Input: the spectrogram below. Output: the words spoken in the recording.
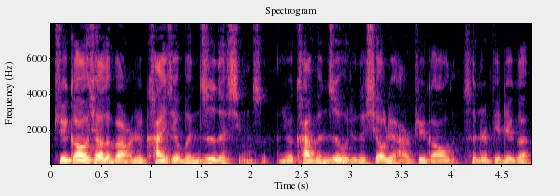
最高效的办法就看一些文字的形式，因为看文字我觉得效率还是最高的，甚至比这个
